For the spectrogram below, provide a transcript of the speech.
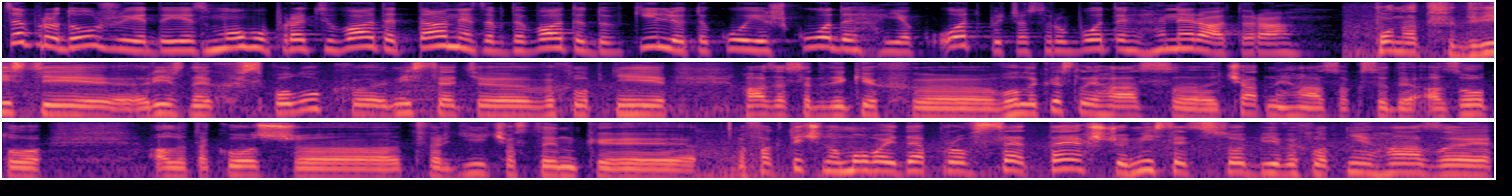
Це продовжує дає змогу працювати та не завдавати довкіллю такої шкоди, як от під час роботи генератора. Понад 200 різних сполук містять е, вихлопні гази, серед яких е, вуглекислий газ, е, чадний газ, оксиди азоту, але також тверді частинки. Фактично мова йде про все те, що містять в собі вихлопні гази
